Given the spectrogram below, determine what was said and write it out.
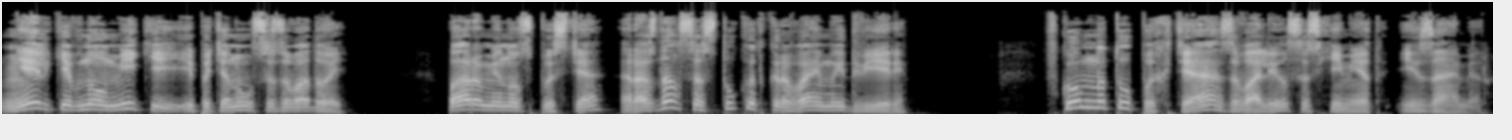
Нель кивнул Микки и потянулся за водой. Пару минут спустя раздался стук открываемой двери. В комнату, пыхтя, завалился схимет и замер.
